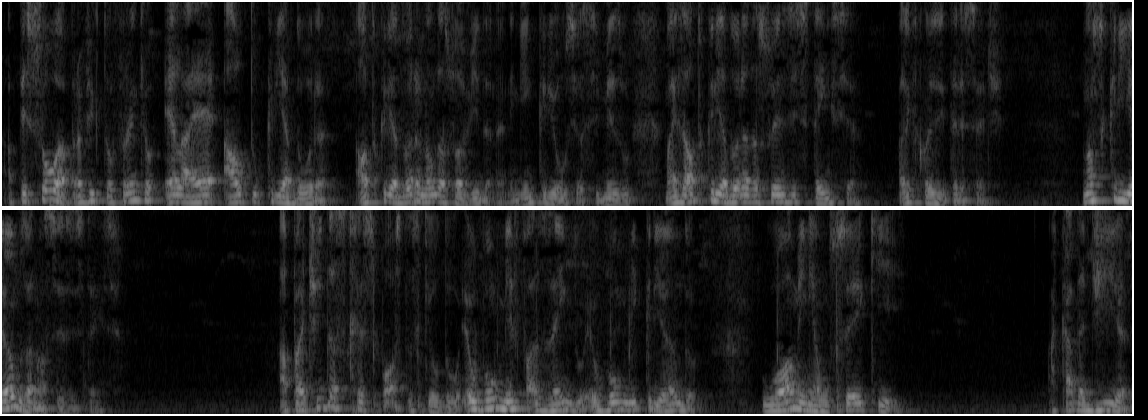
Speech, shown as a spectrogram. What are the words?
A pessoa, para Viktor Frankl, ela é autocriadora. Autocriadora não da sua vida, né? Ninguém criou-se a si mesmo, mas autocriadora da sua existência. Olha que coisa interessante. Nós criamos a nossa existência a partir das respostas que eu dou, eu vou me fazendo, eu vou me criando. O homem é um ser que, a cada dia,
